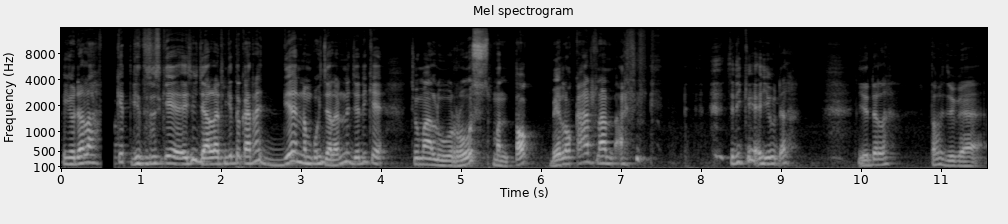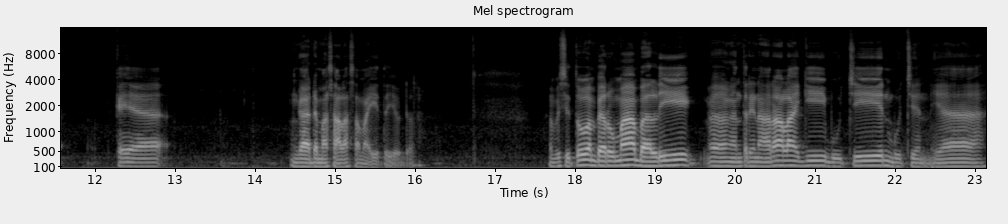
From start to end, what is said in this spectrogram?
ya udahlah sakit gitu. Terus kayak jalan gitu. Karena dia nempuh jalannya jadi kayak cuma lurus mentok belok kanan jadi kayak ya udahlah ya udahlah. Toh juga kayak nggak ada masalah sama itu ya udahlah. Habis itu sampai rumah balik e, nganterin arah lagi bucin bucin ya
